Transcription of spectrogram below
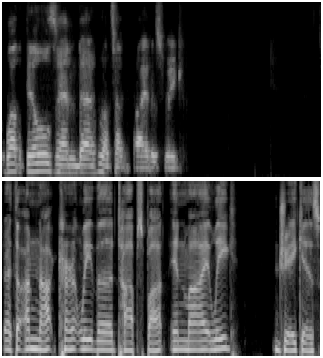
well the Bills and uh, who else had a bye this week? I thought I'm not currently the top spot in my league. Jake is.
